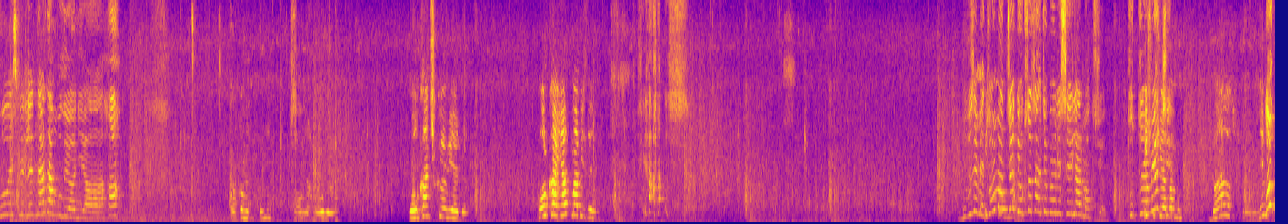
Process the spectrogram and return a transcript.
Bu esprileri nereden buluyorsun ya? Ha. Öptü değil mi? Allah ne oluyor? Volkan çıkıyor bir yerden. Volkan yapma bizi. Bu bize meteor mu atacak yoksa sadece böyle şeyler mi atacak? Hiçbir Tutturamıyor şey ki. yapamıyorum. Bana da tutturamıyor. Ne Lan biçim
